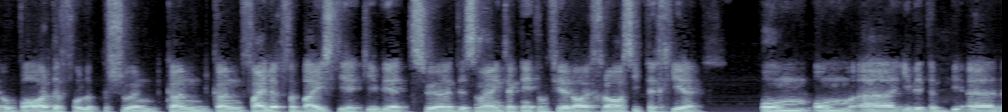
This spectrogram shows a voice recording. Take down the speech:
'n waardevolle persoon kan kan veilig verbysteek, jy weet. So dis maar eintlik net om vir jou daai grasie te gee om om uh jy weet uh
